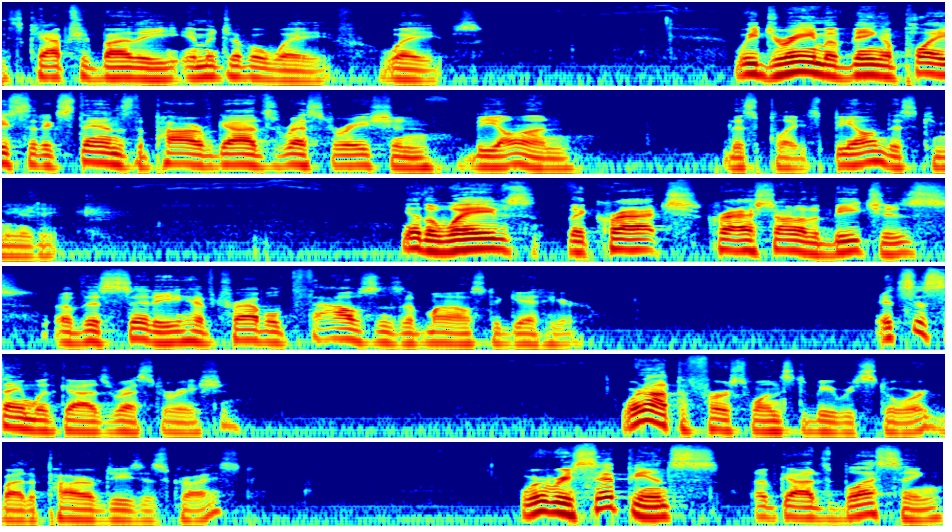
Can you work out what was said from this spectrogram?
is captured by the image of a wave, waves. We dream of being a place that extends the power of God's restoration beyond this place, beyond this community. You know, the waves that crash, crashed onto the beaches of this city have traveled thousands of miles to get here. It's the same with God's restoration. We're not the first ones to be restored by the power of Jesus Christ. We're recipients of God's blessing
